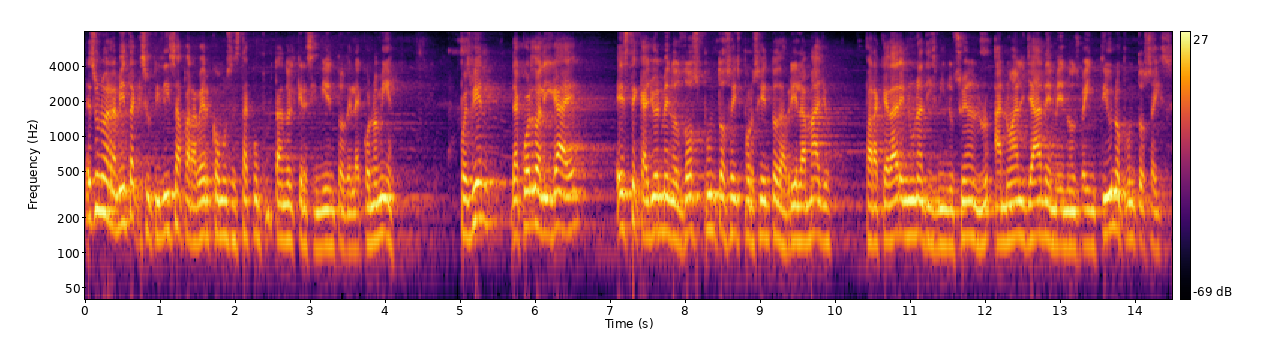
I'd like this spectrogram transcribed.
Es una herramienta que se utiliza para ver cómo se está comportando el crecimiento de la economía. Pues bien, de acuerdo al IGAE, este cayó en menos 2.6% de abril a mayo, para quedar en una disminución anual ya de menos 21.6%.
